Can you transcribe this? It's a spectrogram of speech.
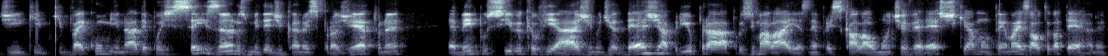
de que, que vai culminar depois de seis anos me dedicando a esse projeto, né? É bem possível que eu viaje no dia 10 de abril para os Himalaias, né? Para escalar o Monte Everest, que é a montanha mais alta da Terra, né?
